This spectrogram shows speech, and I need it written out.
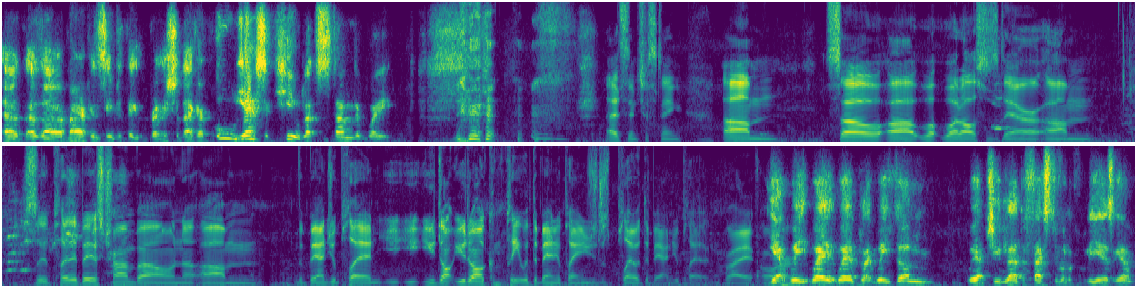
as our Americans seem to think the British are like, go, oh yes, a queue. Let's stand and wait. That's interesting. Um, so uh, what what else is there? Um, so you play the bass trombone. Um, the band you play in, you, you, you don't you don't compete with the band you play in. You just play with the band you play in, right? Yeah, we we we're, like we've done. We actually led a festival a couple of years ago.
